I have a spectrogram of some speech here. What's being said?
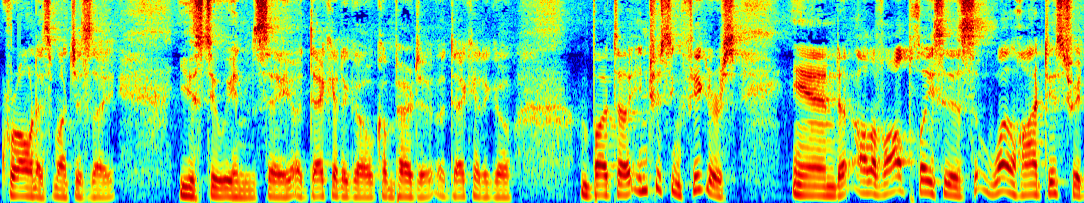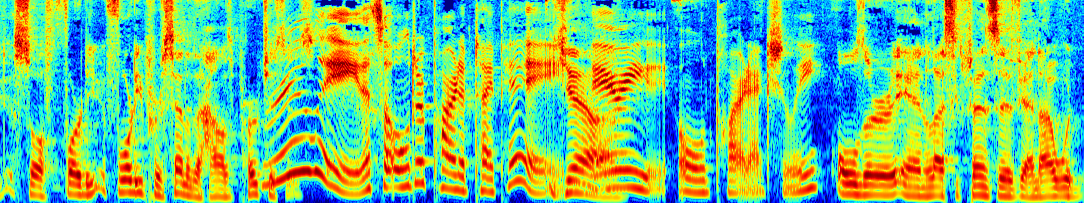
grown as much as they used to in say a decade ago compared to a decade ago. But uh, interesting figures, and out of all places, Wanhua District saw 40 percent of the house purchases. Really, that's the older part of Taipei. Yeah. very old part actually. Older and less expensive, and I would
